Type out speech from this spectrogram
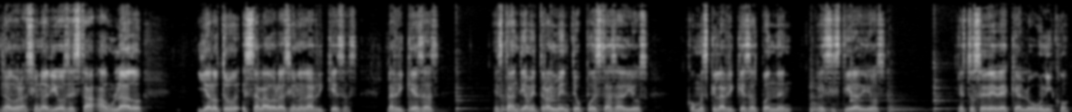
La adoración a Dios está a un lado y al otro está la adoración a las riquezas. Las riquezas están diametralmente opuestas a Dios. ¿Cómo es que las riquezas pueden resistir a Dios? Esto se debe a que lo único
